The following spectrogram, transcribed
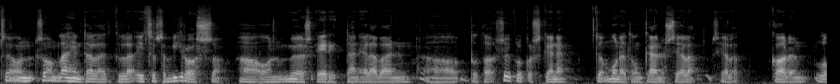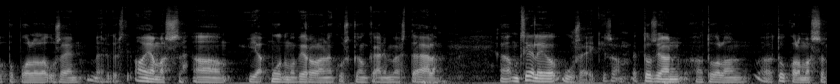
se on, se on lähin tällä hetkellä. Itse asiassa Virossa uh, on myös erittäin eläväinen uh, tota, syklokoskene. Monet on käynyt siellä, siellä kauden loppupuolella usein erityisesti ajamassa, uh, ja muutama virolainen kuski on käynyt myös täällä. Mutta siellä ei ole usein kisa. Et tosiaan tuolla on Tukholmassa,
